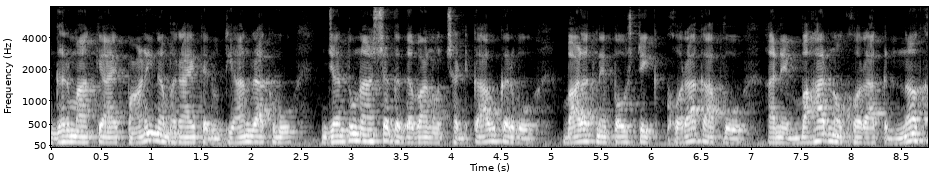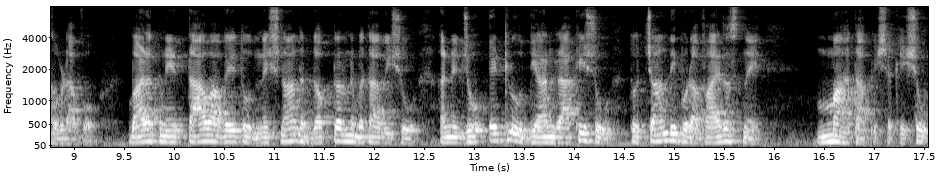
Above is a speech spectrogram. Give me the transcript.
ઘરમાં ક્યાંય પાણી ન ભરાય તેનું ધ્યાન રાખવું, જંતુનાશક દવાનો છંટકાવ કરવો, બાળકને પૌષ્ટિક ખોરાક આપવો અને બહારનો ખોરાક ન ખવડાવવો. બાળકને તાવ આવે તો નિષ્ણાત ડૉક્ટરને બતાવીશું અને જો એટલું ધ્યાન રાખીશું તો ચાંદીપુરા વાયરસને માત આપી શકીશું.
